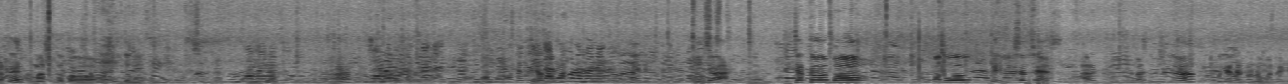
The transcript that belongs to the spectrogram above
যাতে মাছ অসুবিধা হয়ে থাকে হ্যাঁ? টিচার টিচার তো বেরিফিকেশন শেষ। আর দুই তিন মাস বিসিয়া ওই জায়গার কোনো নমান নাই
